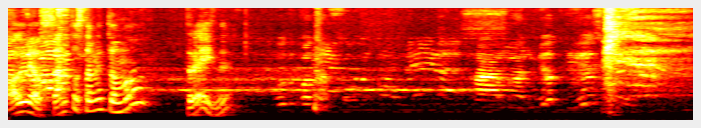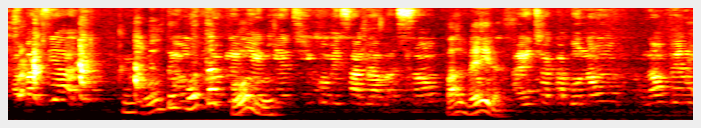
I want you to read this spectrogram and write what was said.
Olha, o Santos também tomou três, né? Gol do Botafogo. aqui antes de começar a gravação. Palmeiras. A gente acabou não, não vendo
